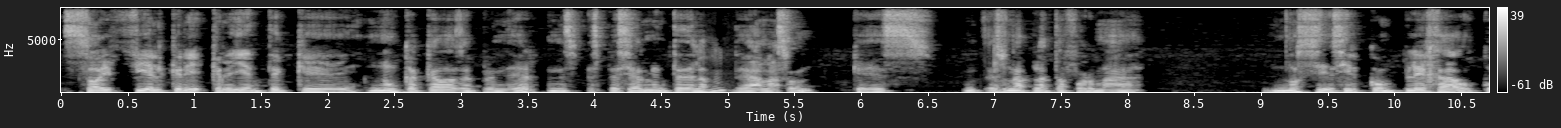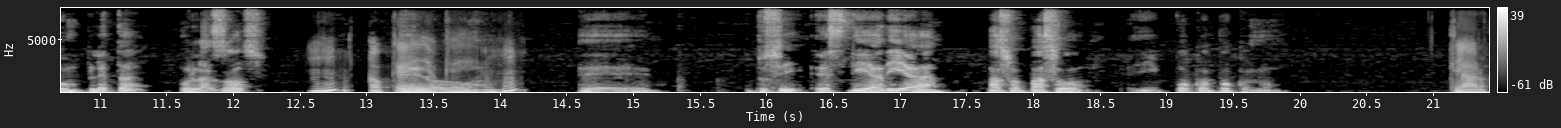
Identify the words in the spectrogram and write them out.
soy fiel creyente que nunca acabas de aprender, especialmente de, la, de Amazon, que es, es una plataforma, no sé si decir compleja o completa, o las dos. Ok, ok pues sí, es día a día, paso a paso y poco a poco, ¿no? Claro.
